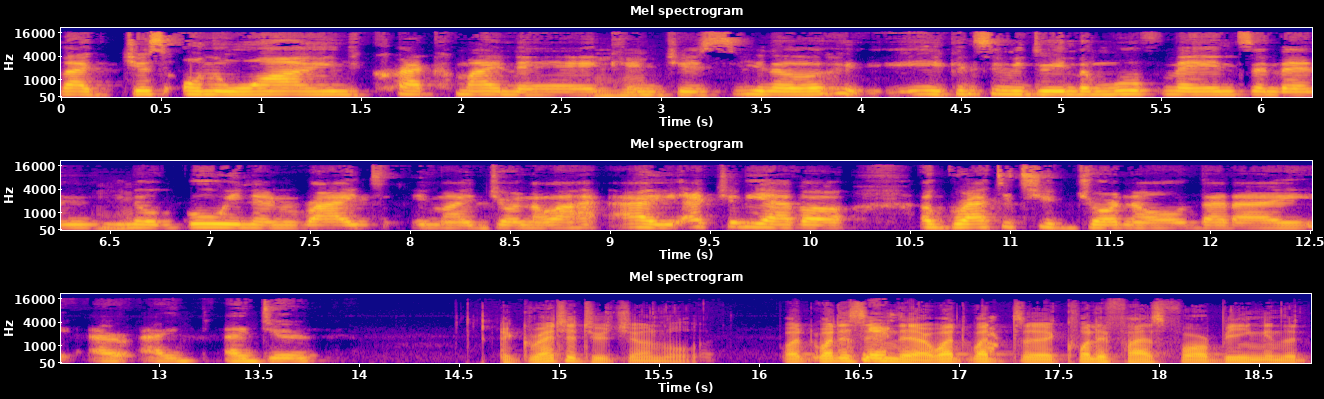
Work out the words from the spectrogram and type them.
like just unwind, crack my neck, mm-hmm. and just you know you can see me doing the movements, and then mm-hmm. you know go in and write in my journal. I, I actually have a, a gratitude journal that I I, I do. A gratitude journal. What what is in there? What what uh, qualifies for being in the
